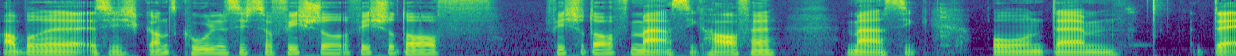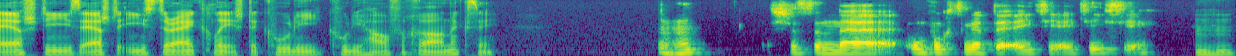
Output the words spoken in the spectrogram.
Aber äh, es ist ganz cool. Es ist so Fischer, Fischerdorf, Fischerdorf-mäßig, Hafenmäßig. Und ähm, der erste, das erste Easter Egg war der coole, coole Hafenkran. Mhm. Ist das ein äh, umfunktionierter AT-AT? Mhm.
